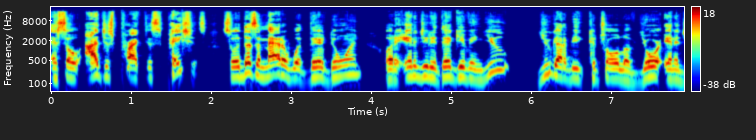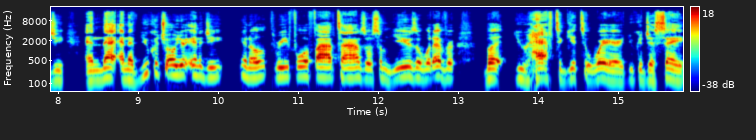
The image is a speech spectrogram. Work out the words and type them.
And so I just practice patience. So it doesn't matter what they're doing or the energy that they're giving you you got to be control of your energy and that and if you control your energy you know, three, four, five times or some years or whatever. But you have to get to where you could just say,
